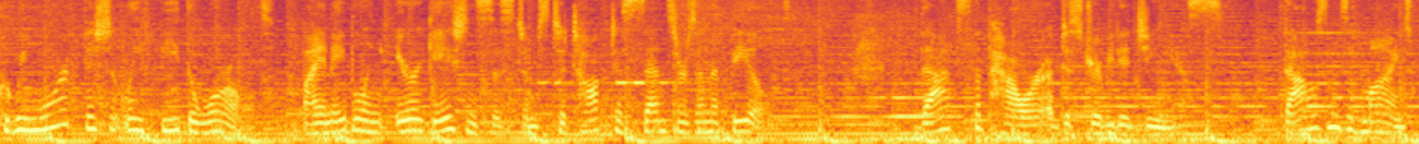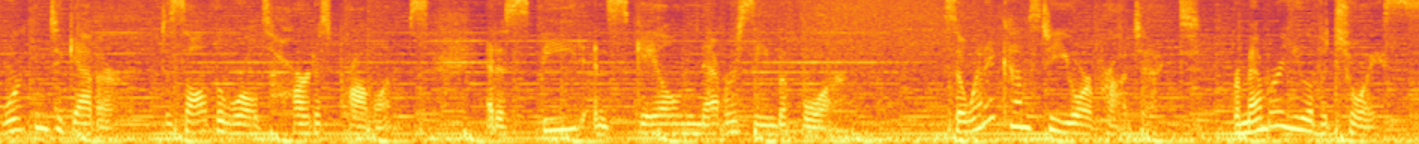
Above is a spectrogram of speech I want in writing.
Could we more efficiently feed the world by enabling irrigation systems to talk to sensors in the field? That's the power of distributed genius. Thousands of minds working together to solve the world's hardest problems at a speed and scale never seen before. So when it comes to your project, remember you have a choice.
